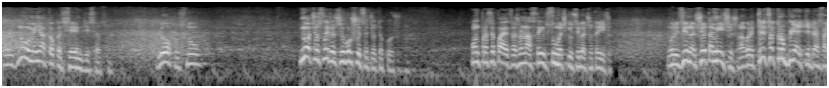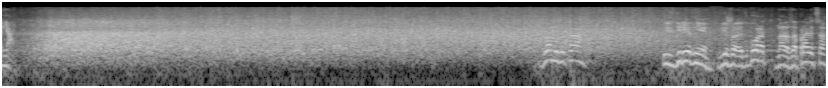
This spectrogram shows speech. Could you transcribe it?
Говорит, ну у меня только 70. Лег, уснул. Ночью слышит, шебуршится что такое. Что Он просыпается, жена стоит в сумочке у себя что-то ищет. Говорит, Зина, что там ищешь? Она говорит, 30 рублей тебе занять. Два мужика из деревни въезжают в город, надо заправиться.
